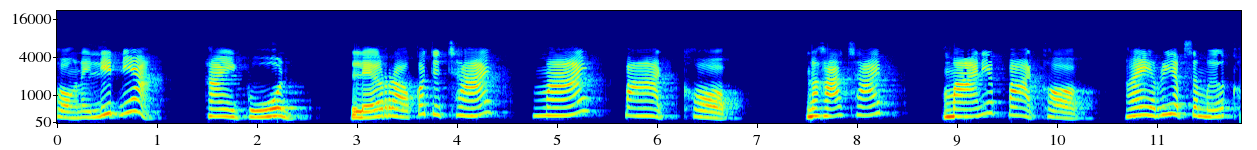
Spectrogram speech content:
ของในลิตรเนี่ยให้พูน แล้วเราก็จะใช้ไม้ปาดขอบ นะคะ ใช้ไม้เนี่ยปาดขอบให้เรียบเสมอข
